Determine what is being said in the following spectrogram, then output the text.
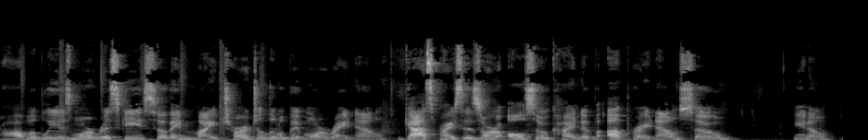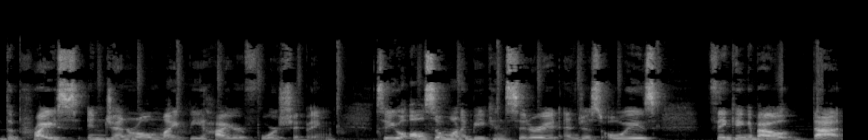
probably is more risky, so they might charge a little bit more right now. Gas prices are also kind of up right now, so you know, the price in general might be higher for shipping. So you also want to be considerate and just always thinking about that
